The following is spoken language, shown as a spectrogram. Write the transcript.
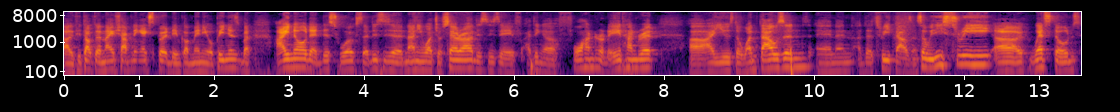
Uh, if you talk to a knife sharpening expert, they've got many opinions, but I know that this works. this is a Naniwa Chosera. This is a, I think, a 400 or 800. Uh, I use the 1000 and then the 3000. So with these three uh, whetstones,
